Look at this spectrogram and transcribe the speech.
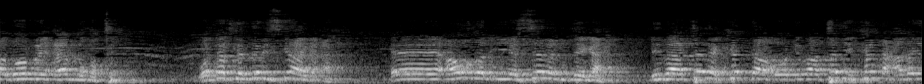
lagoormay ceeb noqotay. War dadka dariskaaga ah ee awdal iyo salal dega dhibaatada ka daa oo dhibaatadii ka dhacday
